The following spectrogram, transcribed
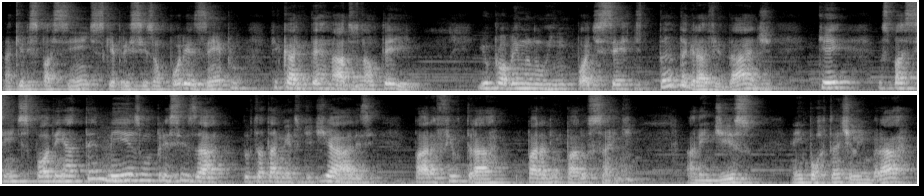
naqueles pacientes que precisam, por exemplo, ficar internados na UTI. E o problema no rim pode ser de tanta gravidade que os pacientes podem até mesmo precisar do tratamento de diálise para filtrar e para limpar o sangue. Além disso, é importante lembrar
